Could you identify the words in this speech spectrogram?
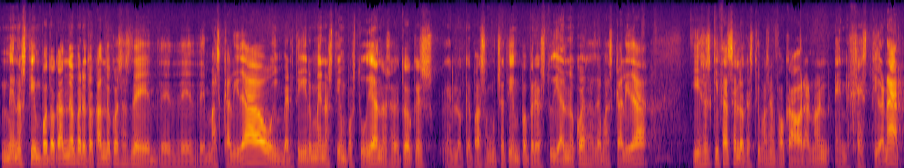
menos tiempo tocando, pero tocando cosas de, de- de- de más calidad o invertir menos tiempo estudiando, sobre todo que es en lo que paso mucho tiempo, pero estudiando cosas de más calidad. Y eso es quizás en lo que estoy más enfocado ahora, ¿no? En, en gestionar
